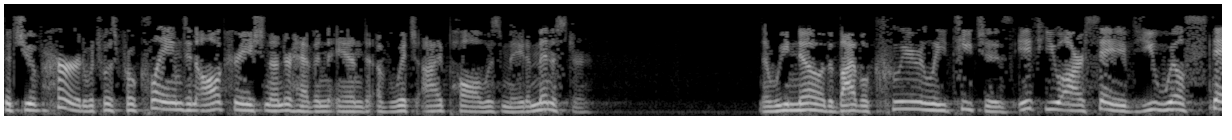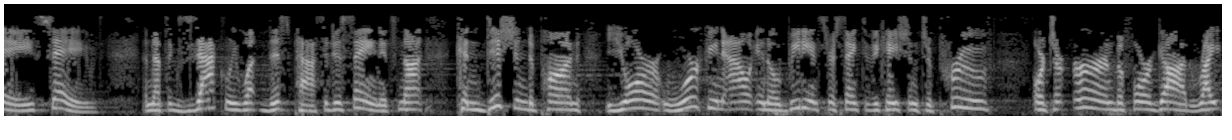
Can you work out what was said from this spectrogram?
that you have heard, which was proclaimed in all creation under heaven, and of which I, Paul, was made a minister. And we know the Bible clearly teaches if you are saved, you will stay saved. And that's exactly what this passage is saying. It's not conditioned upon your working out in obedience or sanctification to prove or to earn before God right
